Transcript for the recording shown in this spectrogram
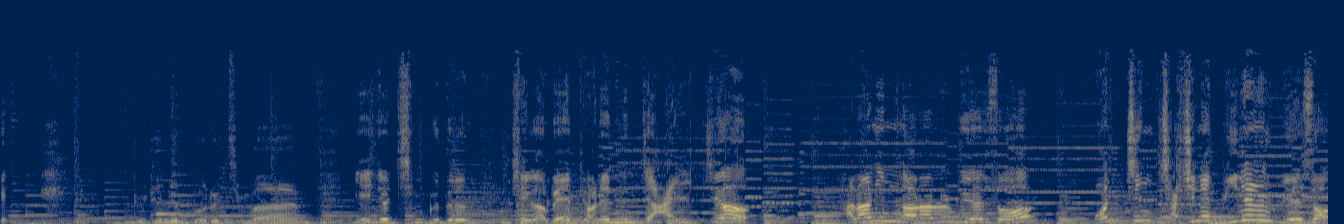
누리는 모르지만 예전 친구들은 제가 왜 변했는지 알죠? 하나님 나라를 위해서 멋진 자신의 미래를 위해서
